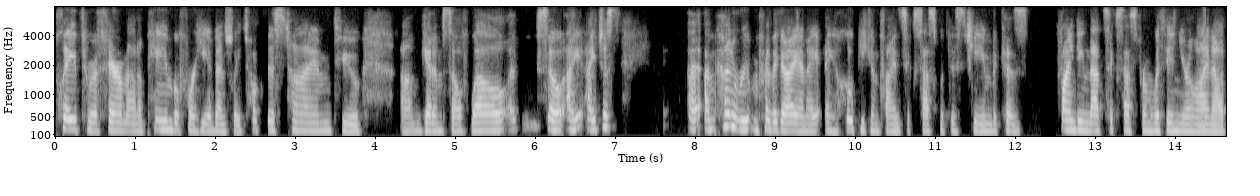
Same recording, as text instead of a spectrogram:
played through a fair amount of pain before he eventually took this time to um, get himself well. Uh, so i i just I, am kind of rooting for the guy and I, I hope he can find success with this team because finding that success from within your lineup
